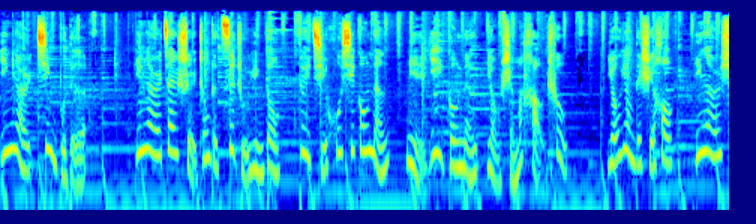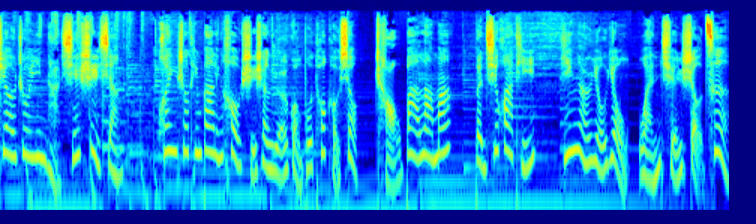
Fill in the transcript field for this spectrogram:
婴儿进不得？婴儿在水中的自主运动对其呼吸功能、免疫功能有什么好处？游泳的时候，婴儿需要注意哪些事项？欢迎收听八零后时尚育儿广播脱口秀《潮爸辣妈》，本期话题：婴儿游泳完全手册。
